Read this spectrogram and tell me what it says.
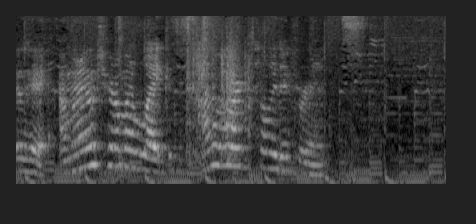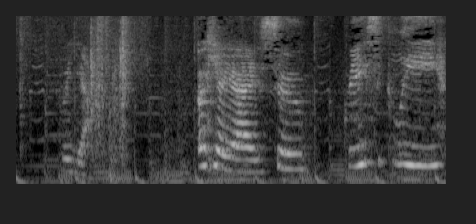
Okay, I'm gonna go turn on my light because it's kind of hard to tell the difference. but yeah. Okay guys, so basically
